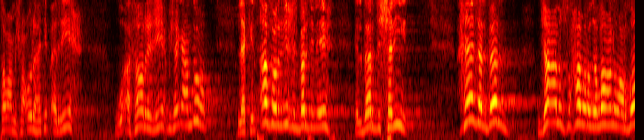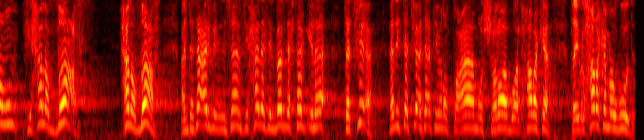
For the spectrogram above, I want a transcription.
طبعا مش معقولة هتبقى الريح وأثار الريح مش هيجي عندهم. لكن أثر الريح البرد الإيه؟ البرد الشديد. هذا البرد جعل الصحابة رضي الله عنهم وأرضاهم في حالة ضعف حالة ضعف. أنت تعرف الإنسان في حالة البرد يحتاج إلى تدفئة. هذه التدفئة تأتي من الطعام والشراب والحركة. طيب الحركة موجودة.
